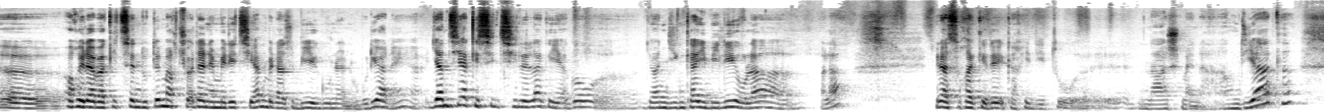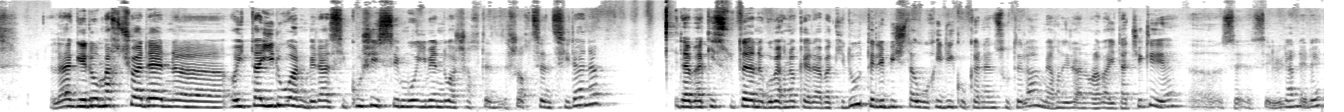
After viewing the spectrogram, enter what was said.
uh, hor erabakitzen dute martxoaren emeritzian, beraz bi egunen burian, eh? jantziak ezin zilela gehiago, uh, joan jinka ibili, hola, hala. Beraz horrek ere ekarri ditu uh, nahasmen handiak. La, gero martxoaren uh, oita iruan, beraz ikusi zen moimendua sortzen, sortzen ziren, erabaki zuten, gobernok erabaki du, telebista urridik ukanen zutela, merdira nola baita txiki, eh? uh, zelulan ere.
